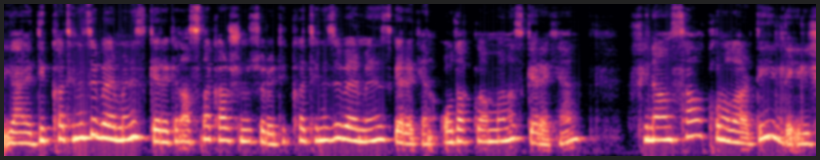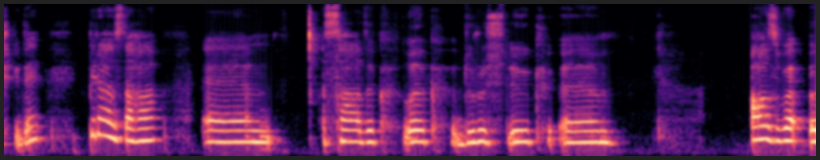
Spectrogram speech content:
yani dikkatinizi vermeniz gereken aslında karşı şunu söylüyor. Dikkatinizi vermeniz gereken, odaklanmanız gereken finansal konular değil de ilişkide biraz daha e, sadıklık, dürüstlük, e, az ve öz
